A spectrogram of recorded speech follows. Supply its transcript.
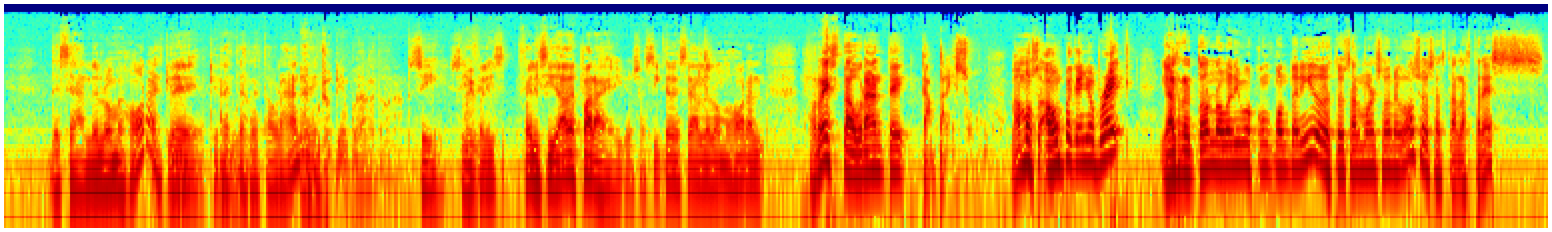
desearle lo mejor a este, Tiene- tiene a este mucho- restaurante. Tiene mucho tiempo de restaurante. Sí, sí, felici- felicidades para ellos. Así que desearle lo mejor al restaurante Capreso. Vamos a un pequeño break y al retorno venimos con contenido. Esto es almuerzo de negocios hasta las 3.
